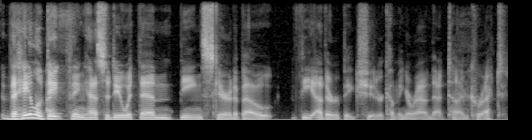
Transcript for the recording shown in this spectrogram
the halo date thing has to do with them being scared about the other big shooter coming around that time correct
